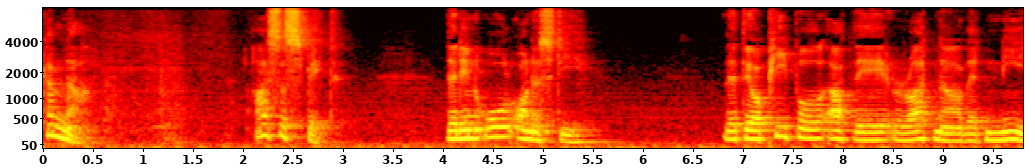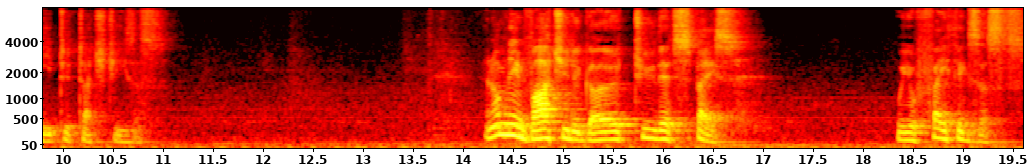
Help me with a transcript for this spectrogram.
Come now. I suspect that in all honesty, that there are people out there right now that need to touch Jesus. And I'm going to invite you to go to that space where your faith exists.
